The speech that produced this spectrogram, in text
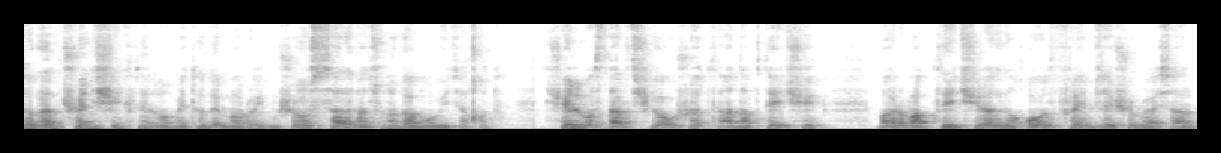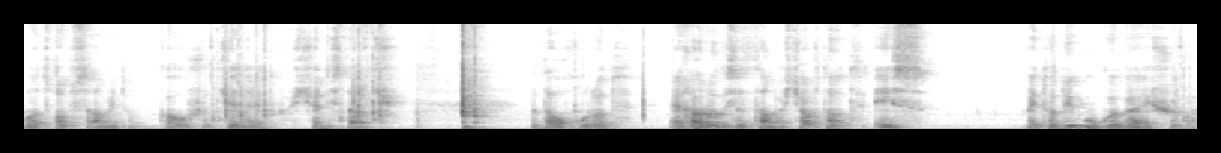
ზოგადად ჩვენი შექმნილმა მეთოდებმა რო იმუშაოს, სადღაც უნდა გამოვიძახოთ. შეიძლება start-ში გავუშვათ ან update-ში, მაგრამ update-ში რადგან ყოველ frame-ზე ეშვება ეს არ გვაწყობს, ამიტომ გავუშვათ generate question-ი start-ში. და დავხუროთ. ეხლა როდესაც თამაში ჩავთავთ, ეს მეთოდი უკვე გაეშვება.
